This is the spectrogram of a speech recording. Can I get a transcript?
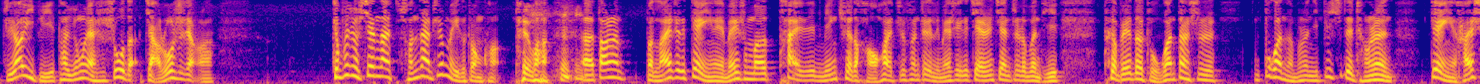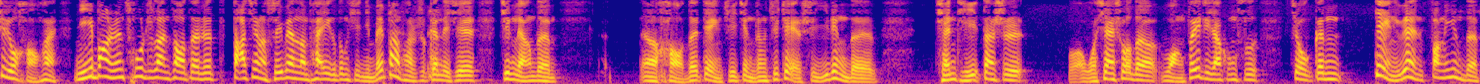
只要一比，他永远是输的。假如是这样啊。这不就现在存在这么一个状况，对吧？呃，当然，本来这个电影也没什么太明确的好坏之分，这个里面是一个见仁见智的问题，特别的主观。但是不管怎么说，你必须得承认，电影还是有好坏。你一帮人粗制滥造，在这大街上随便乱拍一个东西，你没办法是跟那些精良的、呃好的电影去竞争，就这也是一定的前提。但是我我现在说的网飞这家公司，就跟电影院放映的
